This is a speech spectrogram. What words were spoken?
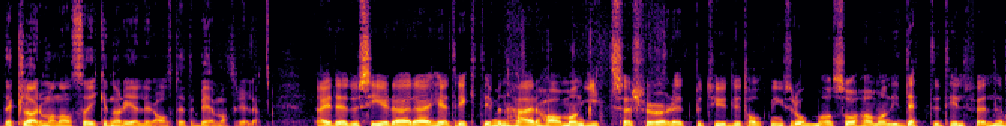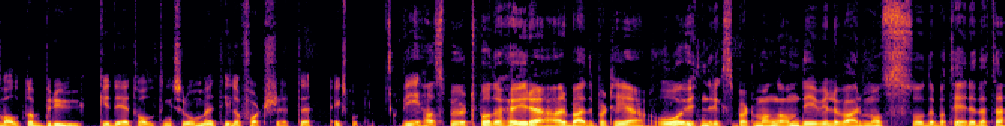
Det klarer man altså ikke når det gjelder alt dette B-materiellet. Nei, det du sier der er helt riktig, men her har man gitt seg sjøl et betydelig tolkningsrom. Og så har man i dette tilfellet valgt å bruke det tolkningsrommet til å fortsette eksporten. Vi har spurt både Høyre, Arbeiderpartiet og Utenriksdepartementet om de ville være med oss og debattere dette,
